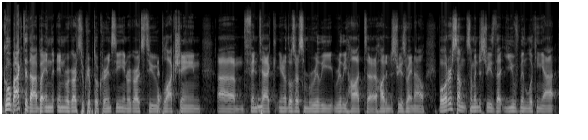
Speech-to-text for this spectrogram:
go back to that, but in in regards to cryptocurrency, in regards to blockchain, um, fintech, you know, those are some really really hot uh, hot industries right now. But what are some some industries that you've been looking at,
